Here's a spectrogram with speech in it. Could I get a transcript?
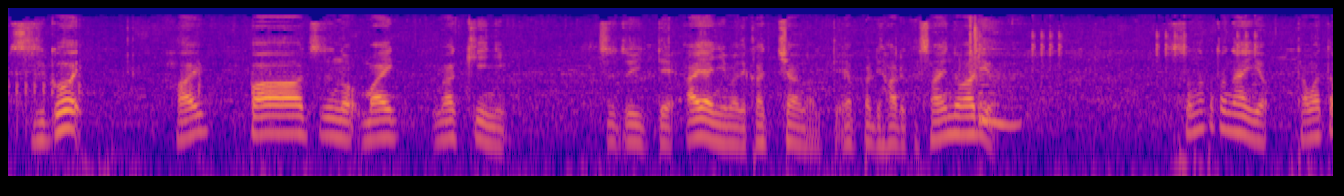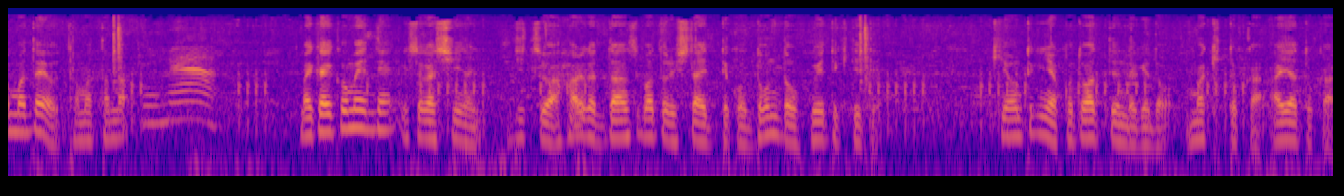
すごい。ハイパーズのマイマキーに続いてアヤにまで勝っちゃうなんてやっぱりはるか才能あるよ、うん、そんなことないよ。たまたまだよ。たまたま。ごめん。毎回ごめんね。忙しいのに。実ははるかとダンスバトルしたいって子どんどん増えてきてて。基本的には断ってるんだけどマキとかアヤとか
